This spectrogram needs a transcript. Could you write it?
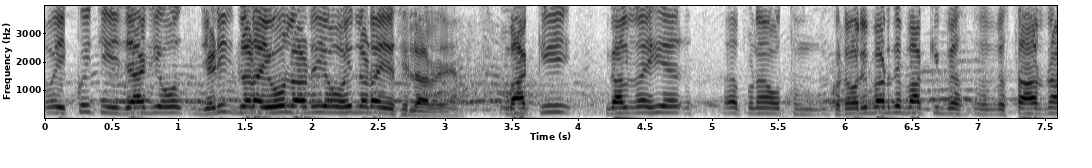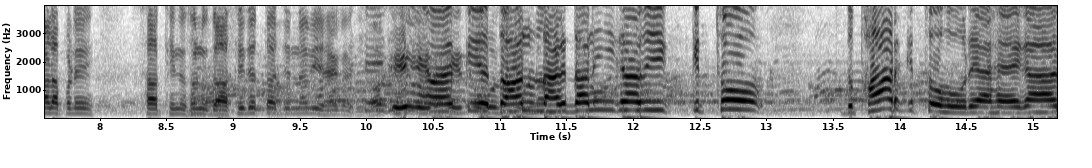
ਉਹ ਇੱਕੋ ਹੀ ਚੀਜ਼ ਆ ਕਿ ਉਹ ਜਿਹੜੀ ਲੜਾਈ ਉਹ ਲੜ ਰਹੀ ਆ ਉਹੀ ਲੜਾਈ ਅਸੀਂ ਲੜ ਰਹੇ ਆ। ਬਾਕੀ ਗੱਲ ਰਹੀ ਹੈ ਆਪਣਾ ਉੱਥੋਂ ਖਨੌਰੀ ਬਾਰਡਰ ਦੇ ਬਾਕੀ ਵਿਸ- ਵਿਸਤਾਰ ਨਾਲ ਆਪਣੇ ਸਾਥੀ ਨੇ ਤੁਹਾਨੂੰ ਦੱਸ ਹੀ ਦਿੱਤਾ ਜਿੰਨਾ ਵੀ ਹੈਗਾ। ਜੀ। ਕਿ ਤੁਹਾਨੂੰ ਲੱਗਦਾ ਨਹੀਂ ਹੈਗਾ ਵੀ ਕਿੱਥੋਂ ਦਫਾਰ ਕਿੱਥੋਂ ਹੋ ਰਿਹਾ ਹੈਗਾ?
